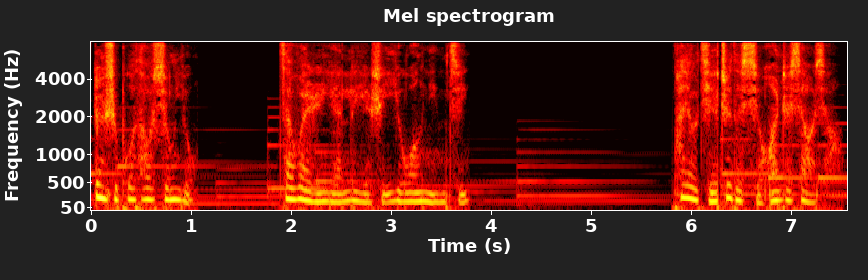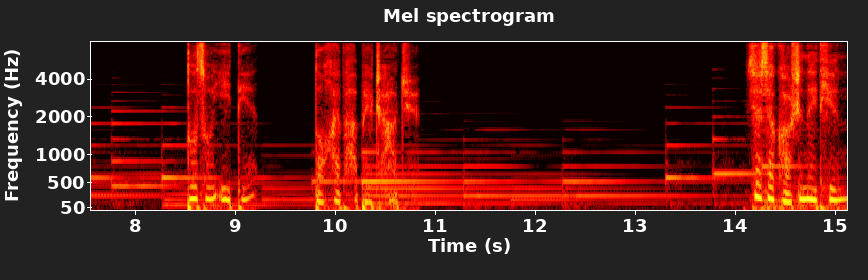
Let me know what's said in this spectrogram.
任是波涛汹涌，在外人眼里也是一汪宁静。他有节制的喜欢着笑笑，多做一点。都害怕被察觉。笑笑考试那天，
